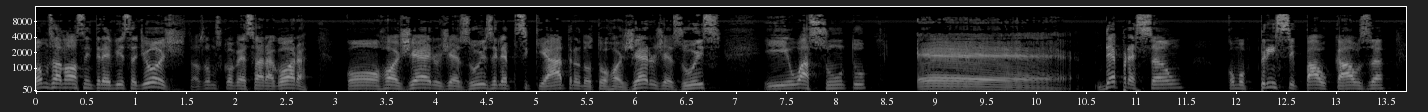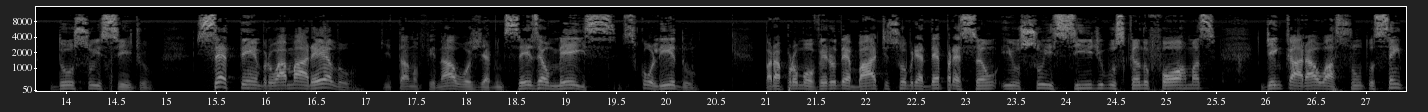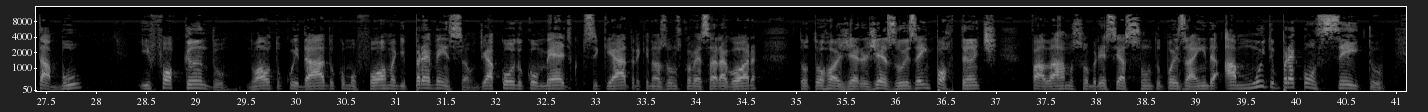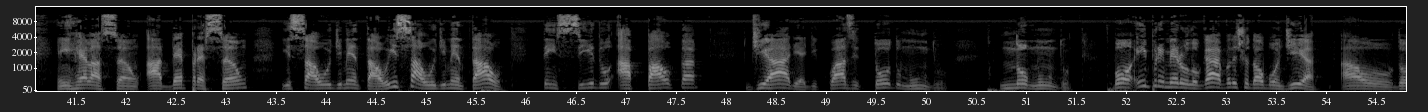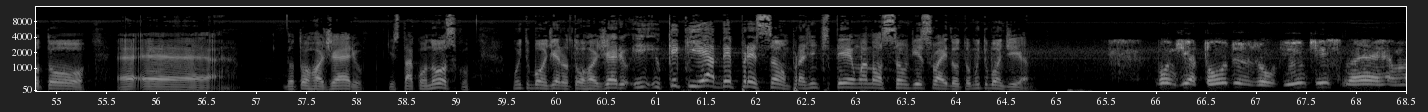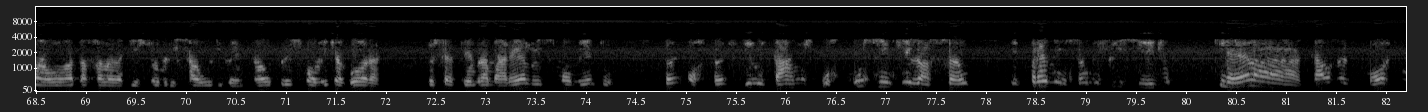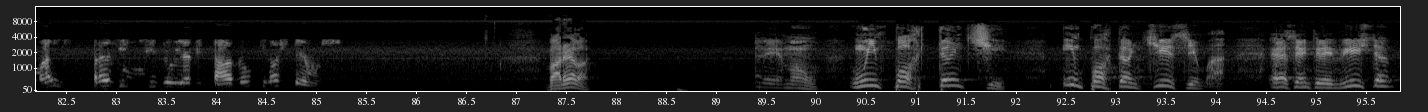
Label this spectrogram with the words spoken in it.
Vamos à nossa entrevista de hoje. Nós vamos conversar agora com Rogério Jesus, ele é psiquiatra, doutor Rogério Jesus, e o assunto é depressão como principal causa do suicídio. Setembro amarelo, que está no final, hoje dia 26, é o mês escolhido para promover o debate sobre a depressão e o suicídio, buscando formas de encarar o assunto sem tabu e focando no autocuidado como forma de prevenção. De acordo com o médico psiquiatra que nós vamos conversar agora, Dr. Rogério Jesus, é importante falarmos sobre esse assunto, pois ainda há muito preconceito em relação à depressão e saúde mental. E saúde mental tem sido a pauta diária de quase todo mundo no mundo. Bom, em primeiro lugar, vou deixar eu dar o bom dia ao doutor, é, é, doutor Rogério que está conosco. Muito bom dia, doutor Rogério. E, e o que, que é a depressão, para a gente ter uma noção disso aí, doutor? Muito bom dia. Bom dia a todos os ouvintes. Né? É uma honra estar falando aqui sobre saúde mental, principalmente agora no Setembro Amarelo, esse momento tão importante de lutarmos por conscientização e prevenção do suicídio, que é a causa de morte mais prevenível e evitável que nós temos. Varela? Meu irmão, um importante, importantíssima essa entrevista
